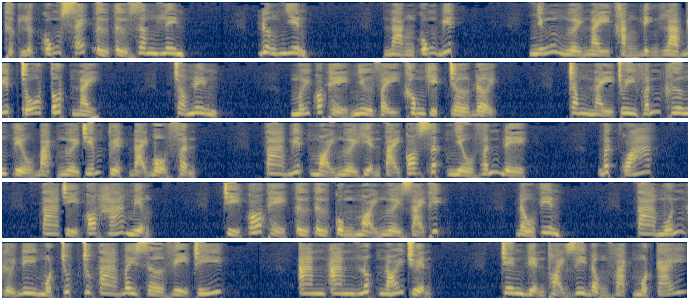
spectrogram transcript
Thực lực cũng sẽ từ từ dâng lên. Đương nhiên. Nàng cũng biết. Những người này khẳng định là biết chỗ tốt này. Cho nên. Mới có thể như vậy không kịp chờ đợi. Trong này truy vấn Khương Tiểu Bạch người chiếm tuyệt đại bộ phận. Ta biết mọi người hiện tại có rất nhiều vấn đề. Bất quá. Ta chỉ có há miệng. Chỉ có thể từ từ cùng mọi người giải thích. Đầu tiên. Ta muốn gửi đi một chút chúng ta bây giờ vị trí. An An lúc nói chuyện. Trên điện thoại di động vạch một cái.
